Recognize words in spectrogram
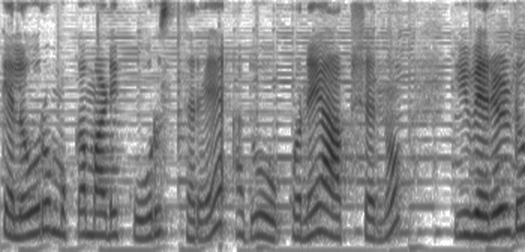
ಕೆಲವರು ಮುಖ ಮಾಡಿ ಕೂರಿಸ್ತಾರೆ, ಅದು ಕೊನೆಯ ಆಪ್ಷನ್ನು. ಇವೆರಡೂ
